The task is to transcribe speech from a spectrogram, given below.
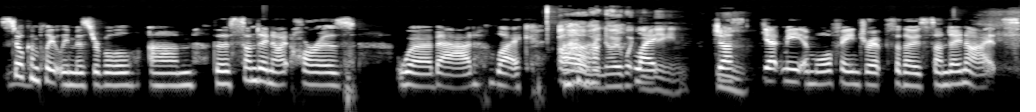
still mm. completely miserable. Um, the Sunday night horrors were bad. Like, oh, I know what like, you mean. Just mm. get me a morphine drip for those Sunday nights.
